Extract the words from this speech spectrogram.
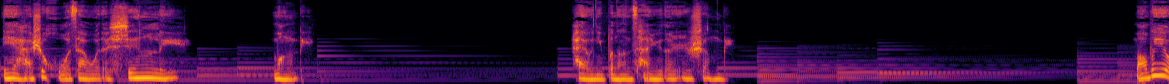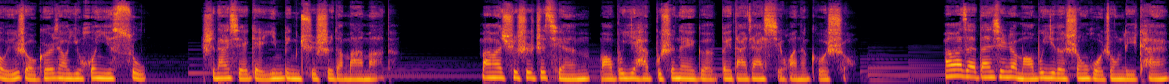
你也还是活在我的心里、梦里，还有你不能参与的人生里。毛不易有一首歌叫《一荤一素》。是他写给因病去世的妈妈的。妈妈去世之前，毛不易还不是那个被大家喜欢的歌手。妈妈在担心着毛不易的生活中离开，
